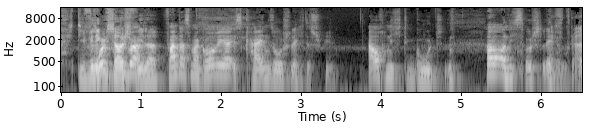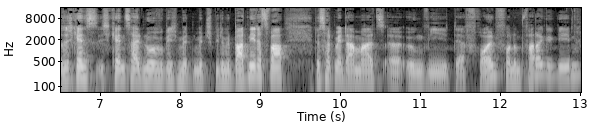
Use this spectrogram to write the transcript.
die willigen über Schauspieler. Phantasmagoria ist kein so schlechtes Spiel. Auch nicht gut. Aber auch nicht so schlecht. Also ich kenn's, ich kenn's halt nur wirklich mit, mit Spiele mit Bart. Nee, das war, das hat mir damals äh, irgendwie der Freund von einem Vater gegeben.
